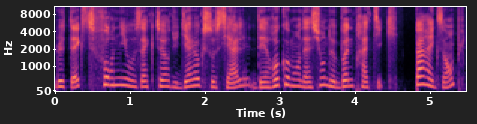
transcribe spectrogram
le texte fournit aux acteurs du dialogue social des recommandations de bonnes pratiques. Par exemple,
